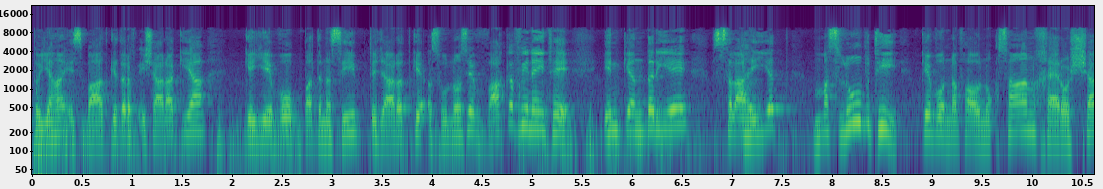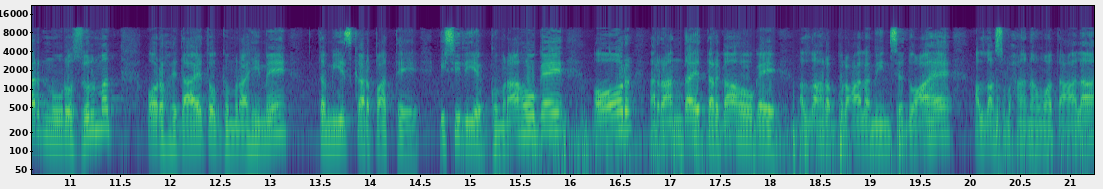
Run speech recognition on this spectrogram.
تو یہاں اس بات کی طرف اشارہ کیا کہ یہ وہ بد نصیب تجارت کے اصولوں سے واقف ہی نہیں تھے۔ ان کے اندر یہ صلاحیت مسلوب تھی کہ وہ نفع و نقصان، خیر و شر، نور و ظلمت اور ہدایت و گمراہی میں تمیز کر پاتے، اسی لیے گمراہ ہو گئے اور راندہ درگاہ ہو گئے۔ اللہ رب العالمین سے دعا ہے، اللہ سبحانہ و تعالی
